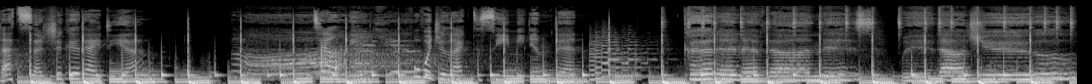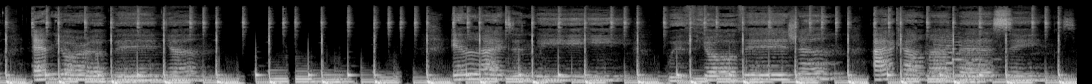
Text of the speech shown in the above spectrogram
That's such a good idea. Tell me, what would you like to see me in then? Couldn't have done this without you and your opinion. Your vision. I count my blessings.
